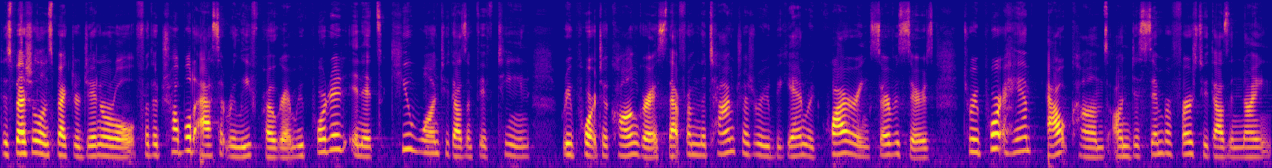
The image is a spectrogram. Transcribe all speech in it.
The Special Inspector General for the Troubled Asset Relief Program reported in its Q1 2015 report to Congress that from the time Treasury began requiring servicers to report HAMP outcomes on December 1, 2009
